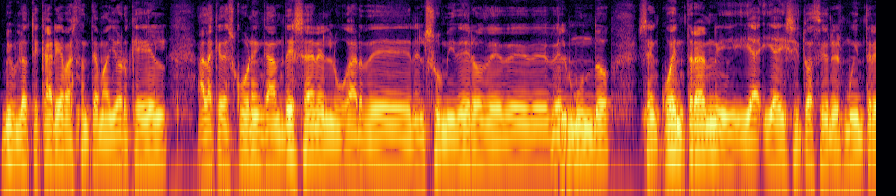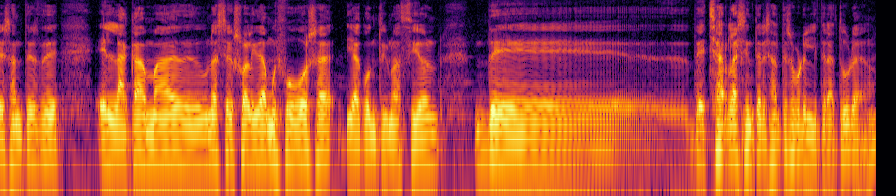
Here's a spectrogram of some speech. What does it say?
bibliotecaria bastante mayor que él, a la que descubren en Gandesa, en el lugar de, en el sumidero de, del mundo, se encuentran y, y, hay situaciones muy interesantes de en la cama, de una sexualidad muy fogosa y a continuación de de charlas interesantes sobre literatura.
